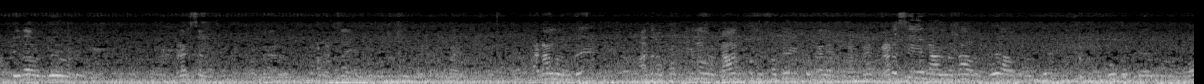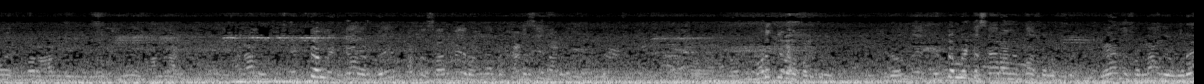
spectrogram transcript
அப்படி தான் வந்து ஒரு மேன்சல் ஆனால் வந்து அதில் பார்த்தீங்கன்னா ஒரு நாற்பது சதவீதத்துக்கு மேலே இருக்கிறாங்க கடைசி நாளில் தான் வந்து அவங்க வந்து கூகுள் பே மூலமோ இந்த மாதிரி ஆன்லைன் மூலமோ பண்ணுறாங்க ஆனால் வந்து திட்டமிட்டு வந்து அந்த சர்வே வந்து அந்த கடைசி அது இது வந்து திட்டமிட்டு செய்கிறாங்கன்னு தான் சொல்ல முடியும். ஏன்னு சொன்னால் அது ஒரே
